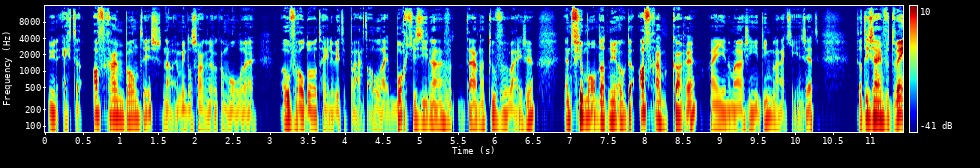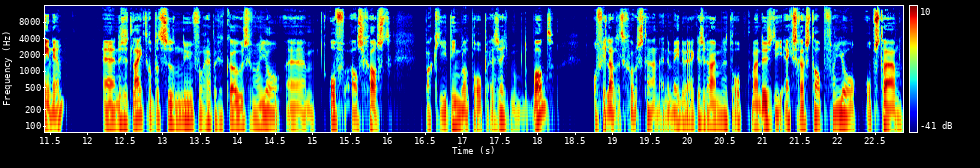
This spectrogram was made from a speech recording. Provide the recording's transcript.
nu een echte afruimband is. Nou, inmiddels hangen er ook allemaal overal door het hele Witte Paard allerlei bordjes die naar, daar naartoe verwijzen. En het viel me op dat nu ook de afruimkarren, waar je normaal gezien je dienblaadje inzet, dat die zijn verdwenen. Dus het lijkt erop dat ze er nu voor hebben gekozen van joh, ehm, of als gast pak je je dienblad op en zet je hem op de band. Of je laat het gewoon staan en de medewerkers ruimen het op. Maar dus die extra stap van joh, opstaan,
